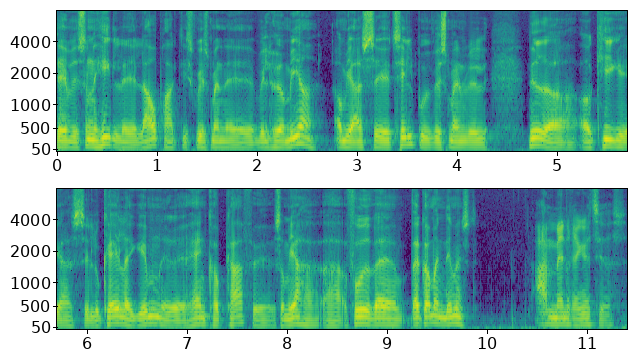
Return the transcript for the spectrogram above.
David, sådan helt uh, lavpraktisk, hvis man uh, vil høre mere om jeres uh, tilbud, hvis man vil ned og, og kigge jeres lokaler igennem, uh, have en kop kaffe, som jeg har, har fået, hvad, hvad gør man nemmest? Ah, man ringer til os.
